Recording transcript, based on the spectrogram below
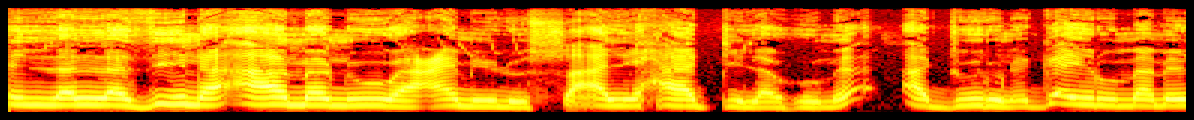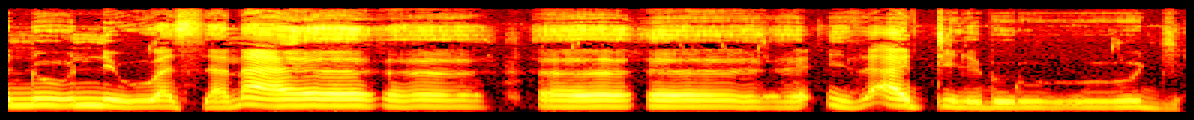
إلا الذين آمنوا وعملوا الصالحات لهم أجر غير ممنون والسماء ذات البروج.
